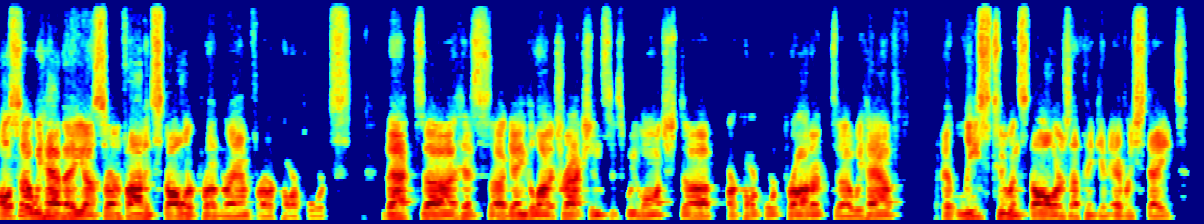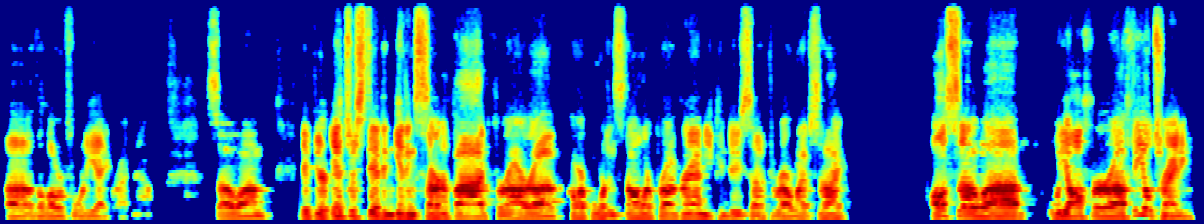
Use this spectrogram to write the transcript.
Also, we have a, uh, certified installer program for our carports. That uh, has uh, gained a lot of traction since we launched uh, our carport product. we have at least two installers, I think, in every state of the lower 48 right now. So um, if you're interested in getting certified for our carport installer program, you can do so through our website. Also, we offer field training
